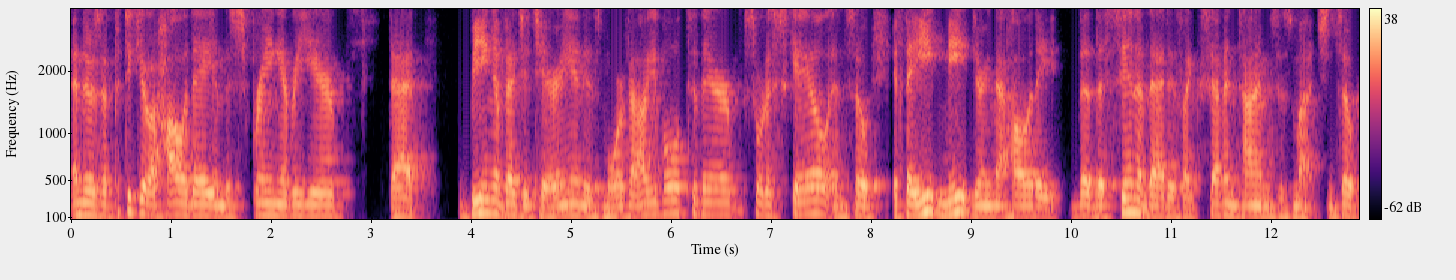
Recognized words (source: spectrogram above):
and there's a particular holiday in the spring every year that being a vegetarian is more valuable to their sort of scale and so if they eat meat during that holiday the the sin of that is like seven times as much and so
